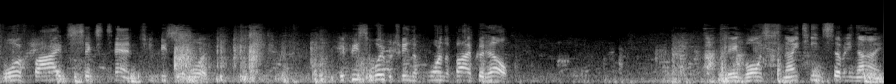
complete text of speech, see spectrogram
4, 5, 6, 10. Two pieces of wood. Big piece of wood between the 4 and the 5 could help. Faye bowling since 1979.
